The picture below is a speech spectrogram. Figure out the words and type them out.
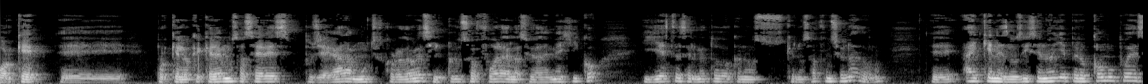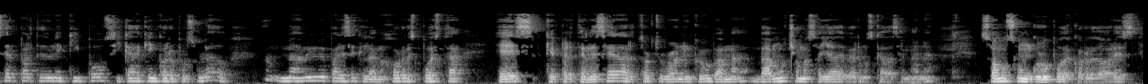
¿Por qué? Eh, porque lo que queremos hacer es pues, llegar a muchos corredores, incluso fuera de la Ciudad de México, y este es el método que nos, que nos ha funcionado. Eh, hay quienes nos dicen, oye, pero ¿cómo puede ser parte de un equipo si cada quien corre por su lado? A mí me parece que la mejor respuesta es que pertenecer al Torture Running Crew va, va, mucho más allá de vernos cada semana. Somos un grupo de corredores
